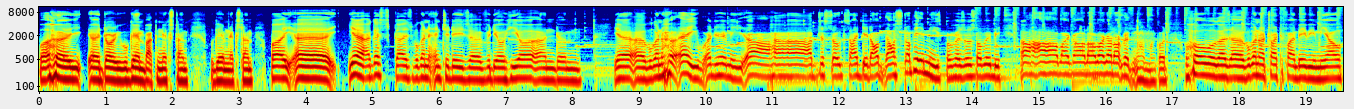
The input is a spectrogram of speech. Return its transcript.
But uh, uh, Dory, we'll get him back next time. We'll get him next time. But uh, yeah, I guess guys, we're gonna end today's uh, video here, and um, yeah, uh, we're gonna. Hey, why'd you hit me? Ah, I'm just so excited. I'll, I'll stop hitting me, Professor. Stop hitting me. Ah, oh my god. Oh my god. Oh, oh my god. Oh, well, guys, uh, we're gonna try to find Baby Meow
